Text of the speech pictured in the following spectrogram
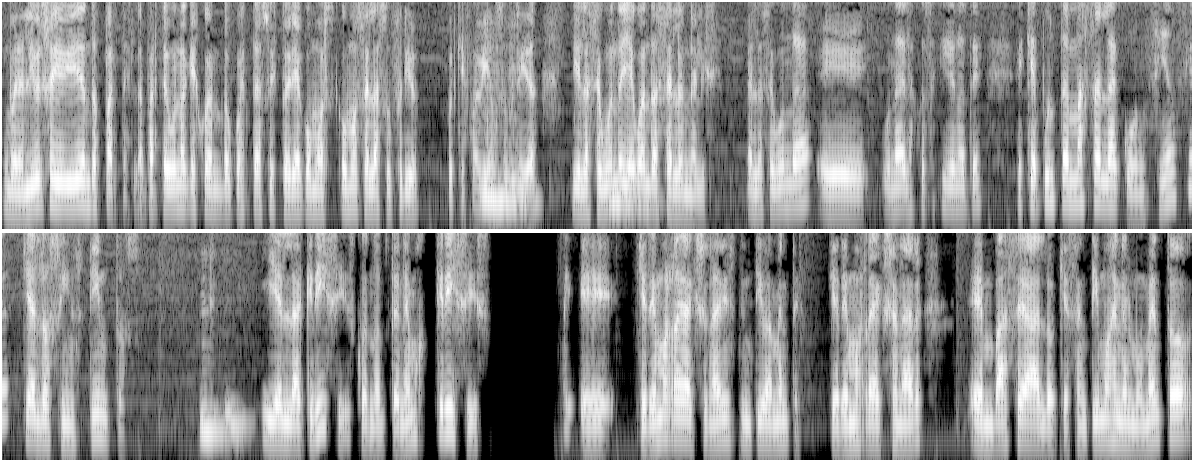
bueno, el libro se divide en dos partes. La parte uno que es cuando cuenta su historia, cómo, cómo se la sufrió, porque fue bien sufrida, y en la segunda ya cuando hace el análisis. En la segunda, eh, una de las cosas que yo noté es que apunta más a la conciencia que a los instintos. Y en la crisis, cuando tenemos crisis, eh, queremos reaccionar instintivamente, queremos reaccionar en base a lo que sentimos en el momento,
